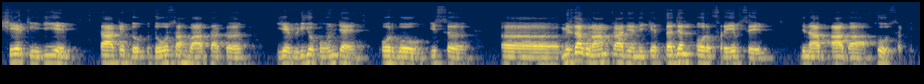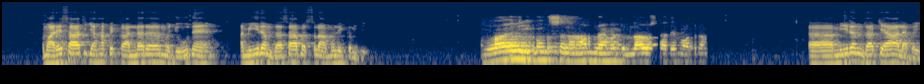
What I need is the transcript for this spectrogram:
शेयर कीजिए ताकि दो, दो सहबाब तक ये वीडियो पहुँच जाए और वो इस मिर्ज़ा गुलाम कादियानी के दजल और फ्रेब से जनाब आगा हो सके। हमारे साथ यहाँ पे कॉलर मौजूद हैं। अमीर हमदा साहब अस्सलाम वालेकुम जी वालेकुम अस्सलाम रहमतुल्लाह उस्ताद मोहतरम अमीर हमदा क्या हाल है भाई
